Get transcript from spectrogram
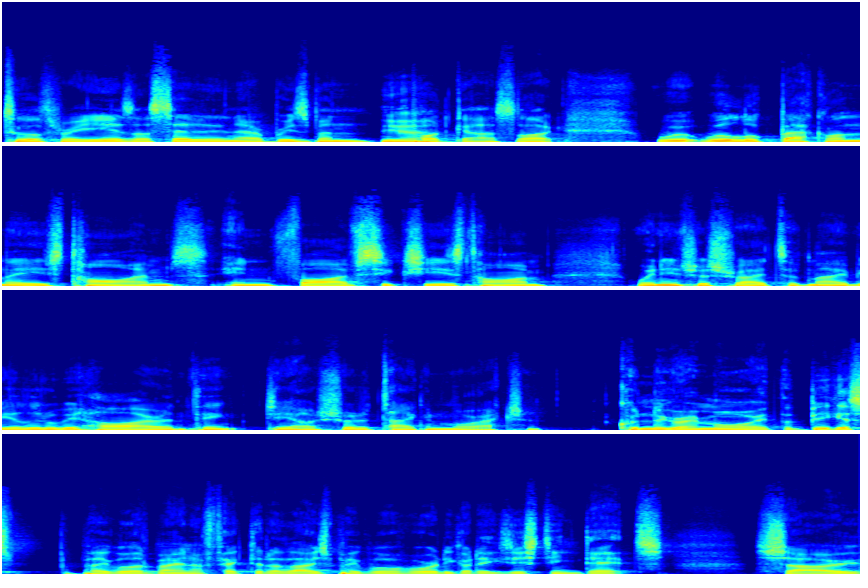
two or three years. I said it in our Brisbane Yeah. podcast. Like, we- we'll look back on these times in five, six years' time when interest rates are maybe a little bit higher and think, gee, I should have taken more action. Couldn't agree more. The biggest people that have been affected are those people who have already got existing debts. So,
